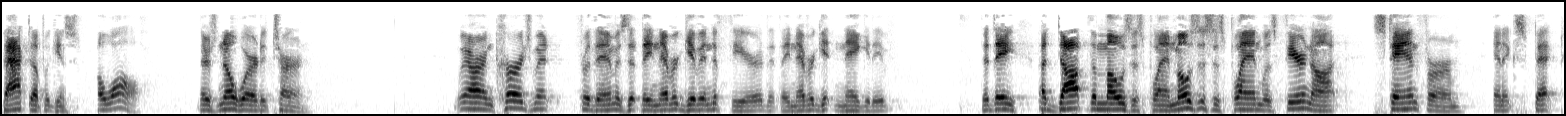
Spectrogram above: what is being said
backed up against a wall. There's nowhere to turn. Our encouragement for them is that they never give in to fear, that they never get negative, that they adopt the Moses plan. Moses' plan was fear not, stand firm, and expect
